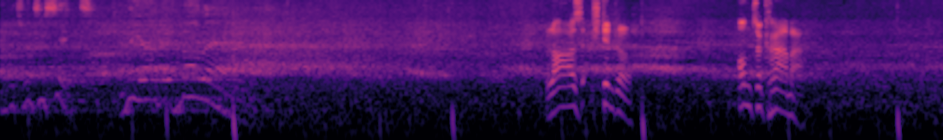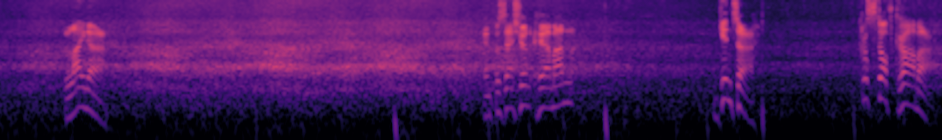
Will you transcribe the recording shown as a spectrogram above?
Number 26, Riyad Mahrez. Lars Stindl. On to Kramer. Lainer. In possession, Herrmann. Ginter. Christoph Kramer.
